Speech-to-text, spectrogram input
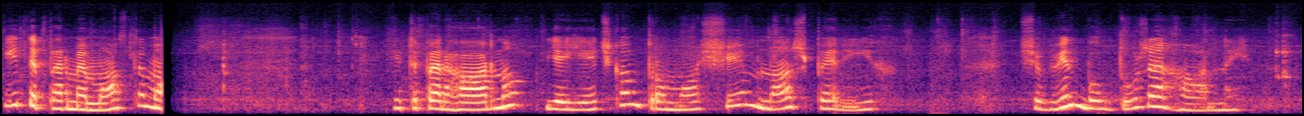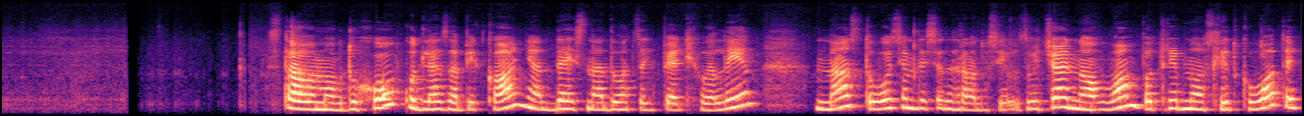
І тепер ми мастимо. І тепер гарно яєчком промощуємо наш пиріг, щоб він був дуже гарний. Ставимо в духовку для запікання десь на 25 хвилин на 180 градусів. Звичайно, вам потрібно слідкувати,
